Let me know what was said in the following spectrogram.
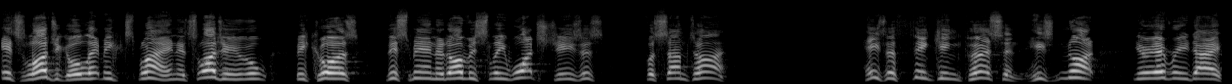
It's logical. Let me explain. It's logical because this man had obviously watched Jesus for some time. He's a thinking person. He's not your everyday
